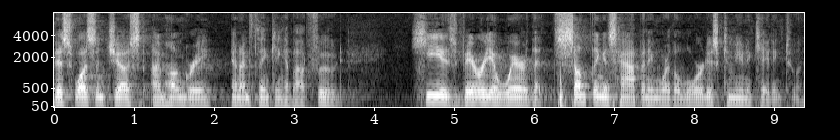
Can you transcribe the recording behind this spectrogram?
this wasn't just, I'm hungry, and I'm thinking about food. He is very aware that something is happening where the Lord is communicating to him.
